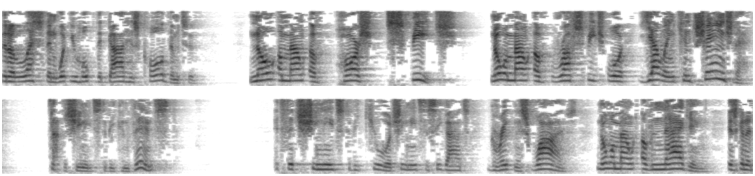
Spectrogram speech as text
that are less than what you hope that God has called them to, no amount of harsh speech no amount of rough speech or yelling can change that. It's not that she needs to be convinced. It's that she needs to be cured. She needs to see God's greatness. Wives, no amount of nagging is going to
